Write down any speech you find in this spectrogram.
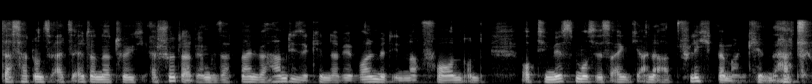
das hat uns als Eltern natürlich erschüttert. Wir haben gesagt, nein, wir haben diese Kinder, wir wollen mit ihnen nach vorn. Und Optimismus ist eigentlich eine Art Pflicht, wenn man Kinder hat,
